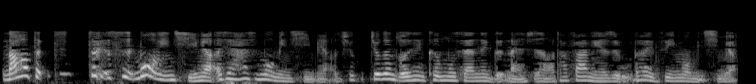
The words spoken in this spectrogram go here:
然后他这这个是莫名其妙，而且他是莫名其妙，就就跟昨天科目三那个男生啊，他发明的这个舞，他也自己莫名其妙，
